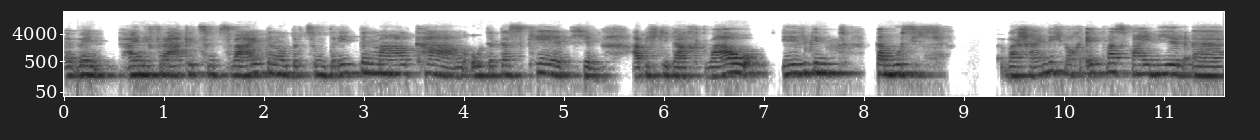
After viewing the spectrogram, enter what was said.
äh, wenn eine Frage zum zweiten oder zum dritten Mal kam oder das Kärtchen, habe ich gedacht, wow, irgend, da muss ich wahrscheinlich noch etwas bei mir äh,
